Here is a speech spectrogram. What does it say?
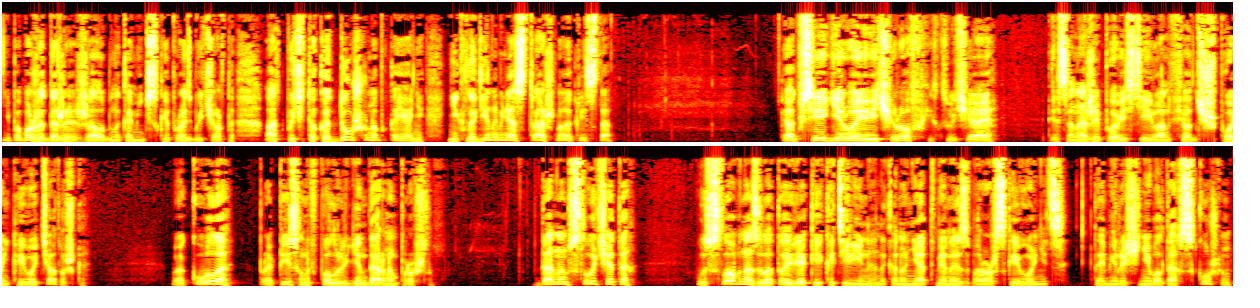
Не поможет даже жалобно-комической просьбы черта «Отпусти только душу на покаяние, не клади на меня страшного креста». Как все герои вечеров, исключая персонажей повести Иван Федорович Шпонька и его тетушка, Вакула прописан в полулегендарном прошлом. В данном случае это Условно золотой век Екатерины, накануне отмены Запорожской вольницы, когда мир еще не был так скучен,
